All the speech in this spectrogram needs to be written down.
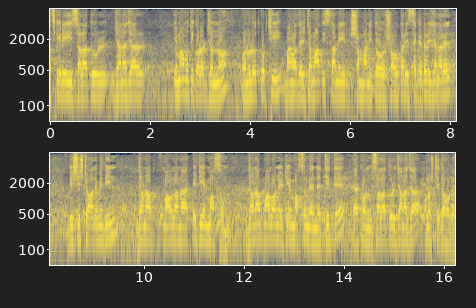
আজকের এই সালাতুল জানাজার ইমামতি করার জন্য অনুরোধ করছি বাংলাদেশ জামাত ইসলামীর সম্মানিত সহকারী সেক্রেটারি জেনারেল, বিশিষ্ট আলেমেদিন জনাব মাওলানা এটিএম মাসুম। জনাব মাওলানা এটিএম মাসুমের নেতৃত্বে এখন সালাতুল জানাজা অনুষ্ঠিত হবে।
